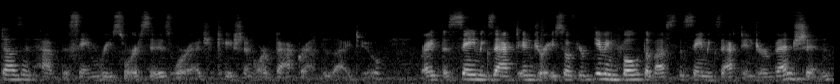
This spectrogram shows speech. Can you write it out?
doesn't have the same resources or education or background as I do, right? The same exact injury. So if you're giving both of us the same exact intervention,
